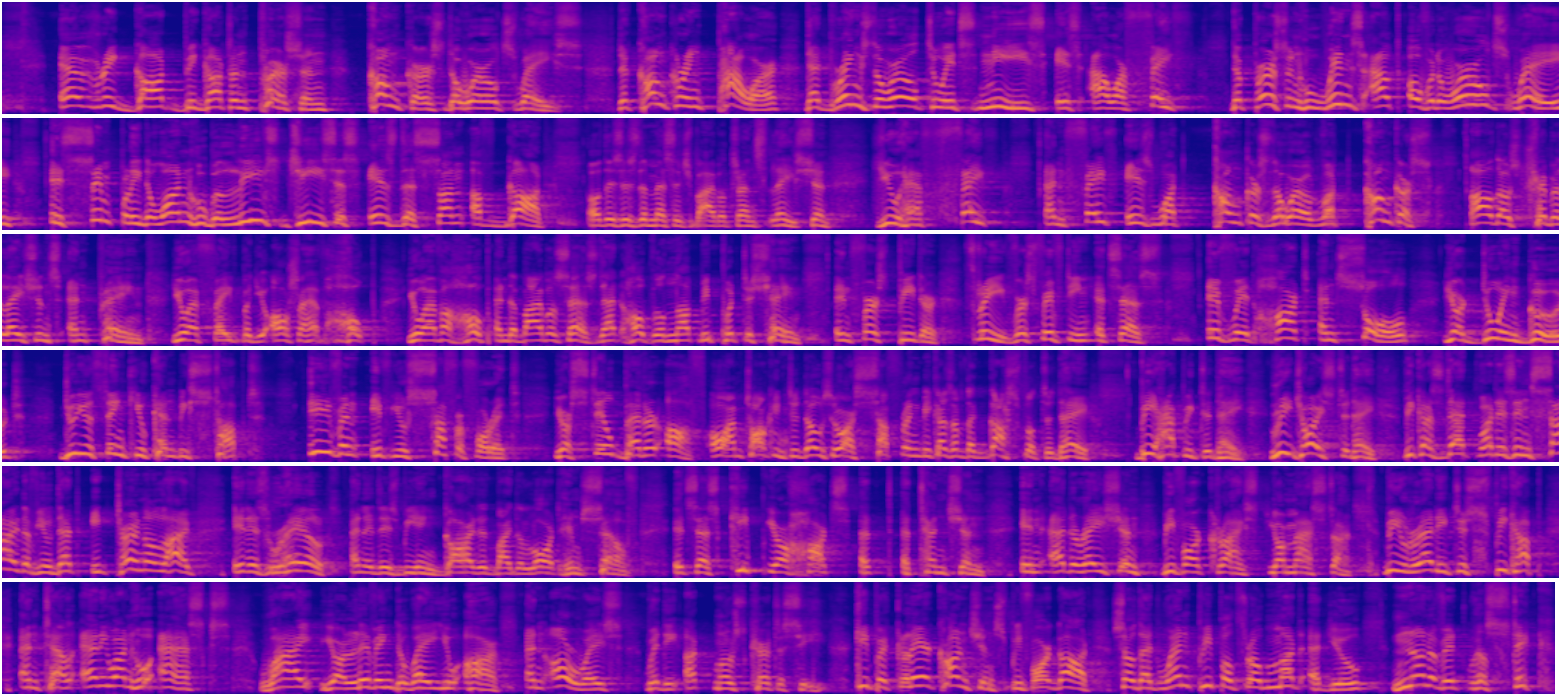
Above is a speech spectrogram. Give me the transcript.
every God begotten person conquers the world's ways. The conquering power that brings the world to its knees is our faith. The person who wins out over the world's way is simply the one who believes Jesus is the Son of God. Oh, this is the Message Bible translation. You have faith, and faith is what conquers the world, what conquers all those tribulations and pain. You have faith, but you also have hope. You have a hope, and the Bible says that hope will not be put to shame. In 1 Peter 3, verse 15, it says, If with heart and soul you're doing good, do you think you can be stopped? Even if you suffer for it, you're still better off. Oh, I'm talking to those who are suffering because of the gospel today. Be happy today. Rejoice today because that what is inside of you, that eternal life, it is real and it is being guarded by the Lord himself. It says keep your hearts at attention in adoration before Christ, your master. Be ready to speak up and tell anyone who asks why you're living the way you are, and always with the utmost courtesy. Keep a clear conscience before God so that when people throw mud at you, none of it will stick.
